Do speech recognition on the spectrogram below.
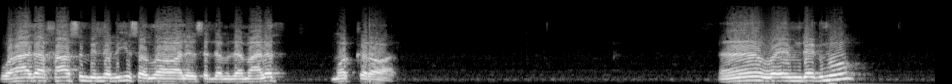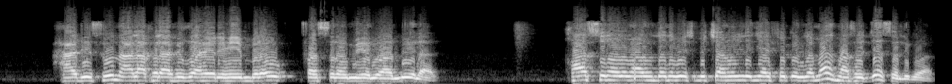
وهذا خاص بالنبي صلى الله عليه وسلم ለማለት ሞክረዋል ወይም ደግሞ ሐዲሱን على خلاف ظاهره ብለው ፈስረው የሚሄዱ አሉ ይላል خاص ነው ለማለት ለነብዮች ብቻ ነው ለኛ አይፈቀድ ለማለት ማስረጃ ያስፈልገዋል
